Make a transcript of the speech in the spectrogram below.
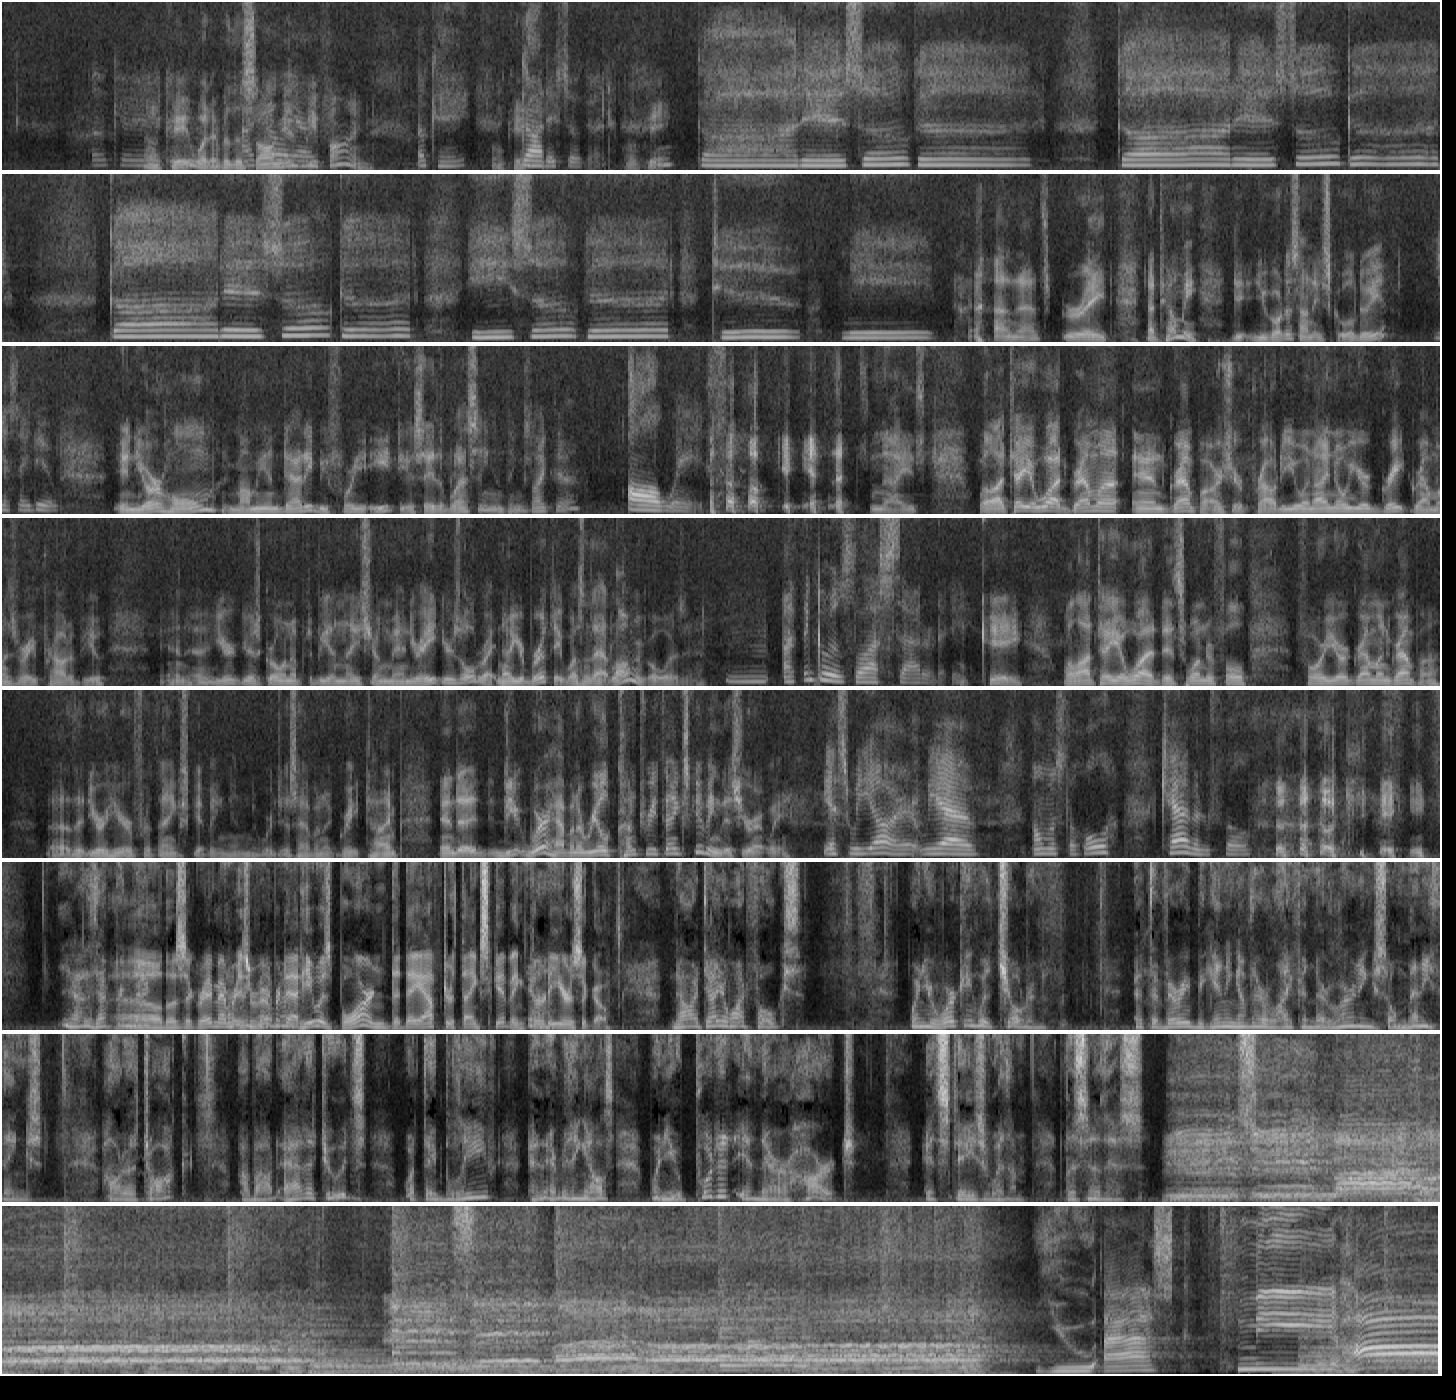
Okay. Okay, um, whatever the I song is, be fine. Okay. Okay. God is so good. Okay. God is so good. God is so good. God is so good. He's so good to me. That's great. Now tell me, do you go to Sunday school, do you? Yes, I do. In your home, mommy and daddy, before you eat, do you say the blessing and things like that? Always. okay, that's nice. Well, I tell you what, Grandma and Grandpa are sure proud of you, and I know your great grandma is very proud of you. And uh, you're just growing up to be a nice young man. You're eight years old right now. Your birthday wasn't that long ago, was it? mm, I think it was last Saturday. Okay. Well, I'll tell you what, it's wonderful for your grandma and grandpa uh, that you're here for Thanksgiving, and we're just having a great time. And uh, you, we're having a real country Thanksgiving this year, aren't we? Yes, we are. We have almost the whole cabin full. okay. Yeah, does that bring back? Oh, those are great memories. Remember, mem- Dad, he was born the day after Thanksgiving, Yeah. 30 years ago. Now, I tell you what, folks, when you're working with children at the very beginning of their life and they're learning so many things how to talk about attitudes, what they believe, and everything else when you put it in their heart, it stays with them. Listen to this. You ask me how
